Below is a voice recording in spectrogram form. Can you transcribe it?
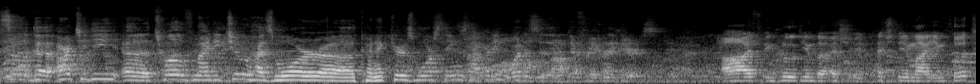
so the RTD uh, 1292 has more uh, connectors, more things happening. What is the different connectors? Uh, it's including the H- HDMI input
